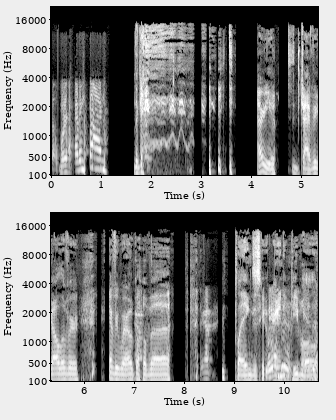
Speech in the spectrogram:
but we're having fun. Look, how are you driving all over everywhere Oklahoma, Yep. playing just random this, people?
